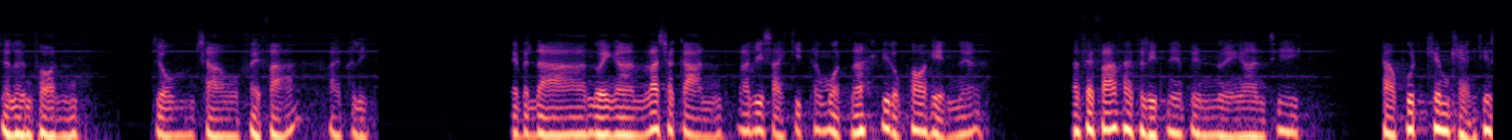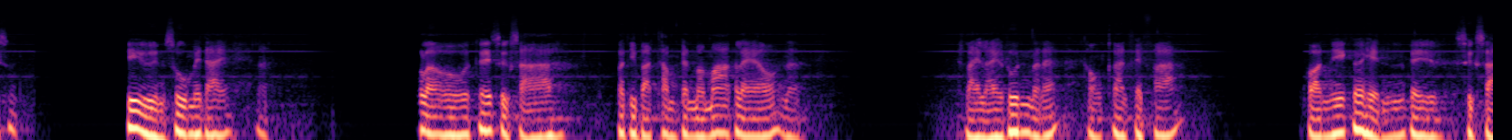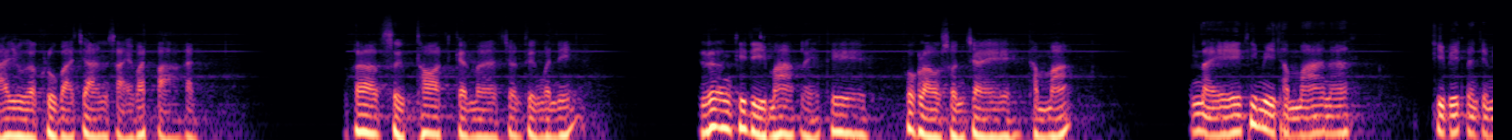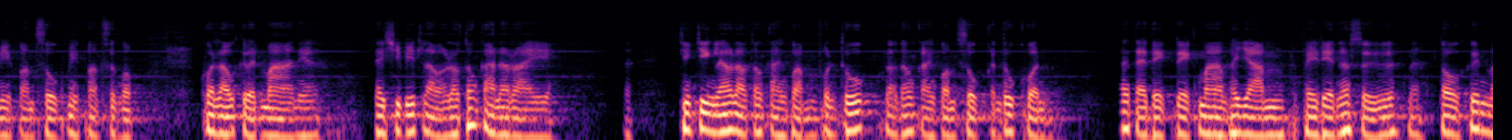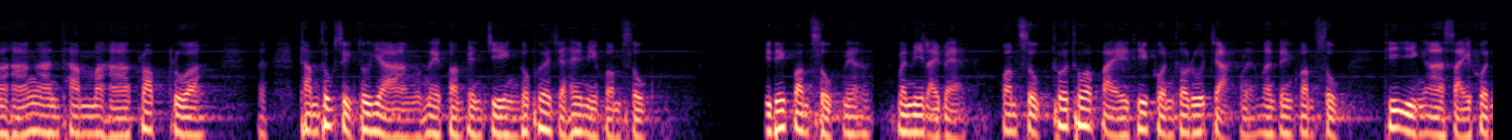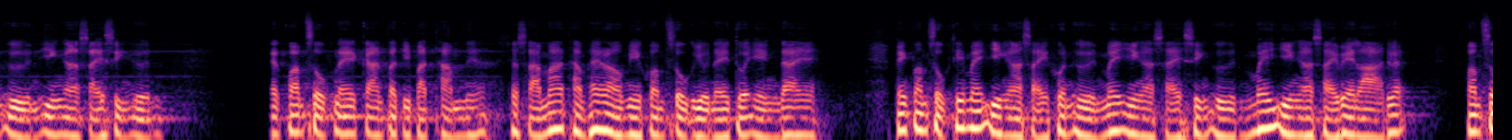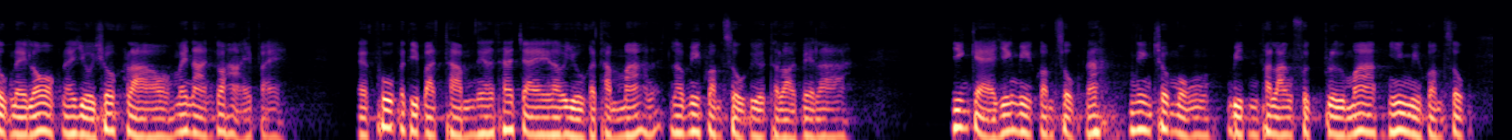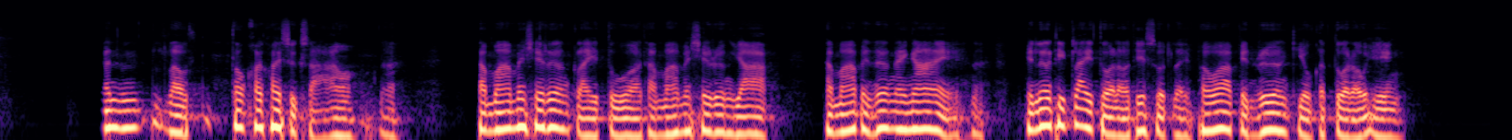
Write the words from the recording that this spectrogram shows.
เจริญพรโยมชาวไฟฟ้าฝ่ายผลิต ในบรรดาหน่วยงานราชการรัฐวิสาหกิจทั้งหมดนะที่หลวงพ่อเห็นเนี่ยการไฟฟ้าฝ่ายผลิตเนี่ยเป็นหน่วยงานที่ชาวพุทธเข้มแข็งที่สุด ที่อื่นสู้ไม่ได้นะพวกเราได้ศึกษาปฏิบัติธรรมกันมามากแล้วนะหลายๆ รุ่นมาแล้วของการไฟฟ้า ก่อนนี้ก็เห็นไปศึกษาอยู่กับครูบาอาจารย์สายวัดป่ากัน แล้วก็สืบทอดกันมาจนถึงวันนี้เป็นเรื่องที่ดีมากเลยที่พวกเราสนใจธรรมะ วันไหนที่มีธรรมะนะ ชีวิตมันจะมีความสุขมีความสงบ คนเราเกิดมาเนี่ยในชีวิตเราเราต้องการอะไร จริง ๆ แล้วเราต้องการความพ้นทุกข์เราต้องการความสุขกันทุกคน ตั้งแต่เด็กๆมาพยายามไปเรียนหนังสือนะโตขึ้นมาหางานทำมาหาครอบครัวนะทำทุกสิ่งทุกอย่างในความเป็นจริงก็เพื่อจะให้มีความสุข ทีนี้ความสุขเนี่ยมันมีหลายแบบ ความสุขทั่ว ๆ ไปที่คนเขารู้จักนะมันเป็นความสุขที่อิงอาศัยคนอื่น อิงอาศัยสิ่งอื่น แต่ความสุขในการปฏิบัติธรรมเนี่ยจะสามารถทำให้เรามีความสุขอยู่ในตัวเองได้ เป็นความสุขที่ไม่อิงอาศัยคนอื่น ไม่อิงอาศัยสิ่งอื่น ไม่อิงอาศัยเวลาด้วย ความสุขในโลกนะอยู่ชั่วคราว ไม่นานก็หายไป แต่ผู้ปฏิบัติธรรมเนี่ยถ้าใจเราอยู่กับธรรมะเรามีความสุขอยู่ตลอดเวลา ยิ่งแก่ยิ่งมีความสุขนะยิ่งชั่วโมงบินพลังฝึกปรือมาก ยิ่งมีความสุขงั้นเราต้องค่อยๆศึกษาเอานะธรรมะไม่ใช่เรื่องไกลตัวธรรมะไม่ใช่เรื่องยาก ธรรมะเป็นเรื่องง่ายๆนะเป็นเรื่องที่ใกล้ตัวเราที่สุดเลย เพราะว่าเป็นเรื่องเกี่ยวกับตัวเราเอง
